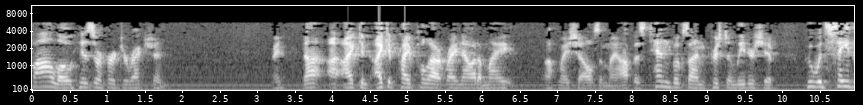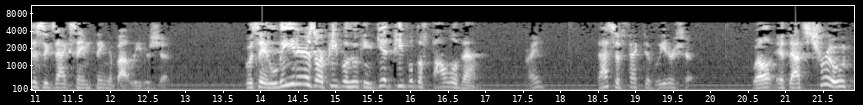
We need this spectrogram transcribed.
follow his or her direction. Right? Now, I, I could I could probably pull out right now out of my off my shelves in my office ten books on Christian leadership who would say this exact same thing about leadership. Would say leaders are people who can get people to follow them. Right? That's effective leadership. Well, if that's true,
